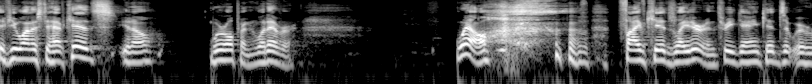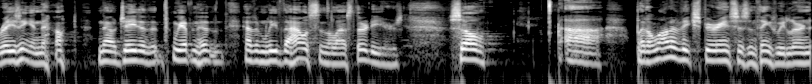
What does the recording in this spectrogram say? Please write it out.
if you want us to have kids, you know, we're open, whatever. Well, five kids later and three grandkids that we're raising, and now, now Jada, that we haven't had, had them leave the house in the last 30 years. So, uh, but a lot of experiences and things we learn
